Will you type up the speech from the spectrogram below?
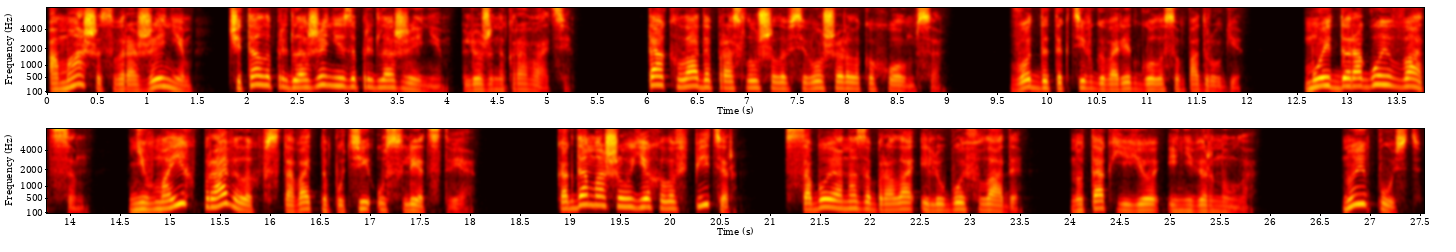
а Маша с выражением читала предложение за предложением, лежа на кровати. Так Лада прослушала всего Шерлока Холмса. Вот детектив говорит голосом подруги. «Мой дорогой Ватсон, не в моих правилах вставать на пути у следствия». Когда Маша уехала в Питер, с собой она забрала и любовь Лады, но так ее и не вернула. Ну и пусть.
